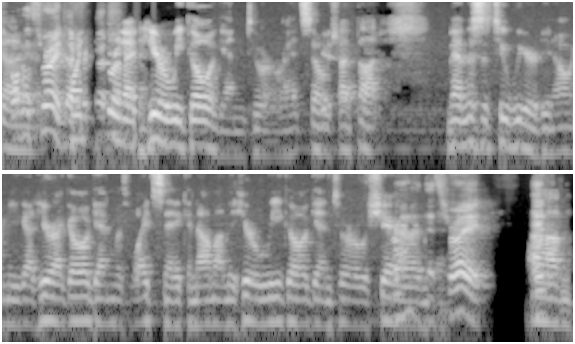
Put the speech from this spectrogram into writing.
uh, Oh, that's right. I went that "Here We Go Again" tour, right? So which I thought man, this is too weird, you know. And you got Here I Go Again with Whitesnake, and now I'm on the Here We Go Again tour with Cher. Right, and, that's right. Um,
